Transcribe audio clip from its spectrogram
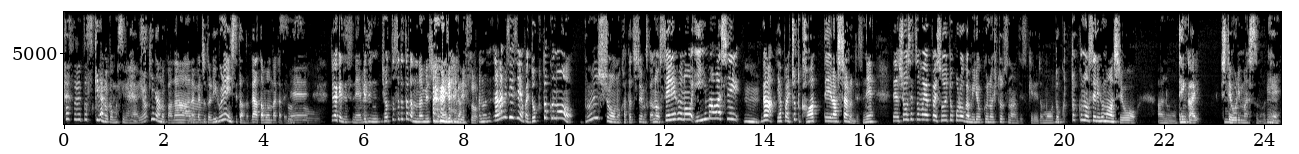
とすると好きなのかもしれないよ好。きなのかな、うんなんかちょっとリフレインしてたんだね、頭の中でね。そうというわけでですね、別にひょっとするとかななみ節じゃないです そうが、あの、ななみ先生やっぱり独特の文章の形といいますか、あの、セリフの言い回しうん。がやっぱりちょっと変わっていらっしゃるんですね。で小説もやっぱりそういうところが魅力の一つなんですけれども、独特のセリフ回しを、あの、展開しておりますので、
